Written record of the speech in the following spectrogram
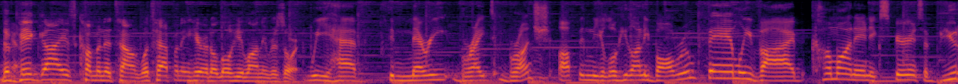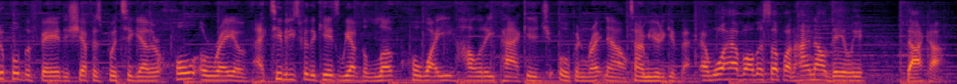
the yeah. big guy is coming to town. What's happening here at Alohilani Resort? We have the Merry Bright Brunch up in the Alohilani Ballroom. Family vibe. Come on in, experience a beautiful buffet the chef has put together. A whole array of activities for the kids. We have the Love Hawaii Holiday Package open right now. Time of year to give back. And we'll have all this up on HINowDaily.com.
